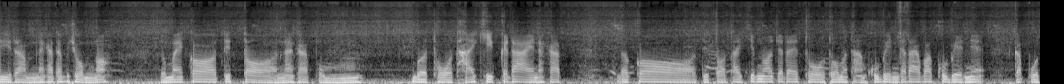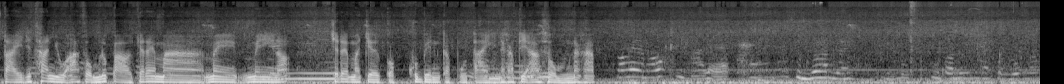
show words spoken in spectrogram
รีรัมย์นะครับท่านผู้ชมเนาะหรือไม่ก็ติดต่อนะครับผมเบอร์โทรท้ายคลิปก็ได้นะครับ แล้วก็ติดต่อท้ายคลิปเนาะจะได้โทรโทรมาถามครูเบนก็ได้ว่าครูเบนเนี่ยกับปู่ไตที่ท่านอยู่อาสมหรือเปล่าจะได้มาไม่ไม่นี่เนาะจะได้มาเจอกับครูเบนกับปู่ไตนะครับ ที่อาสมนะครับแม่เนาะมาแล้วสุดยอดเลยตอนนี้เนี่ยคนลุกเนาะ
